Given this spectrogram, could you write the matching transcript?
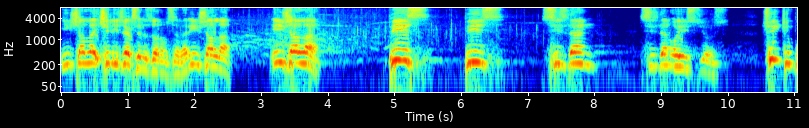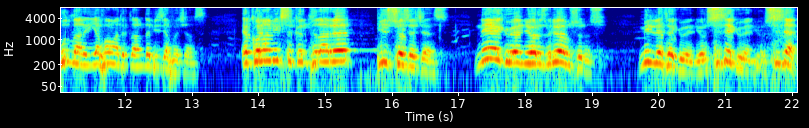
İnşallah ikileyeceksiniz onu bu sefer. İnşallah. İnşallah. Biz, biz sizden, sizden oy istiyoruz. Çünkü bunların yapamadıklarını da biz yapacağız. Ekonomik sıkıntıları biz çözeceğiz. Neye güveniyoruz biliyor musunuz? Millete güveniyoruz, size güveniyoruz, size.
